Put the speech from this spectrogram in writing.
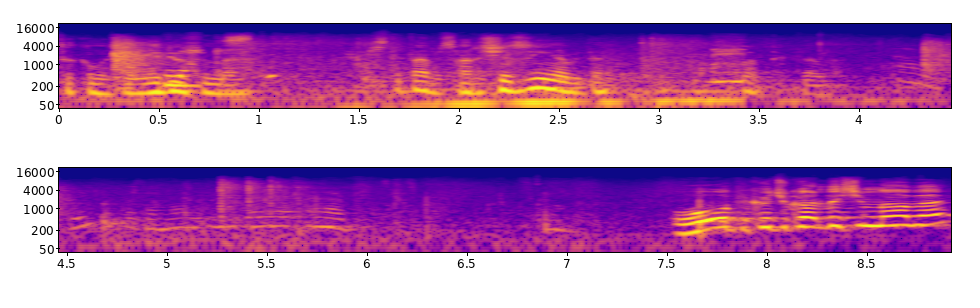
Takımı sen ne diyorsun be? İşte tabii sarışınsın ya bir de. Oo Pikachu kardeşim ne haber?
